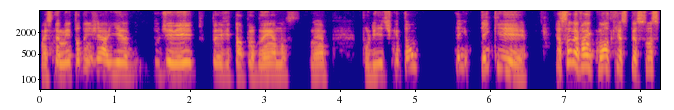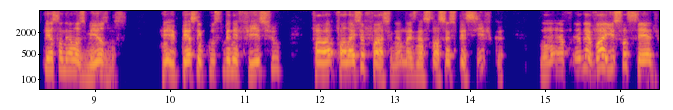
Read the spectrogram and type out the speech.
mas também toda a engenharia do direito para evitar problemas, né, política. Então, tem, tem que é só levar em conta que as pessoas pensam nelas mesmas e pensam em custo-benefício. Falar, falar, isso é fácil, né? Mas na situação específica, né, é, é levar isso a sério.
